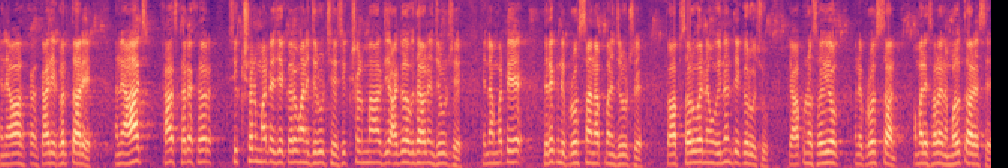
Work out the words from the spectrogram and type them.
અને આવા કાર્ય કરતા રહે. અને આ જ ખાસ ખરેખર શિક્ષણ માટે જે કરવાની જરૂર છે, શિક્ષણમાં જે આગળ વધારવાની જરૂર છે, એના માટે દરેકને પ્રોત્સાહન આપવાની જરૂર છે. તો આપ સર્વને હું વિનંતી કરું છું કે આપનો સહયોગ અને પ્રોત્સાહન અમારી શાળાને મળતા રહેશે.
